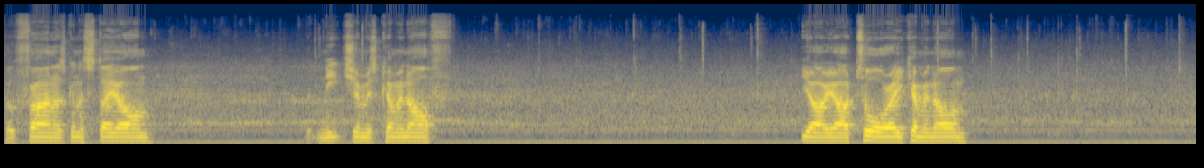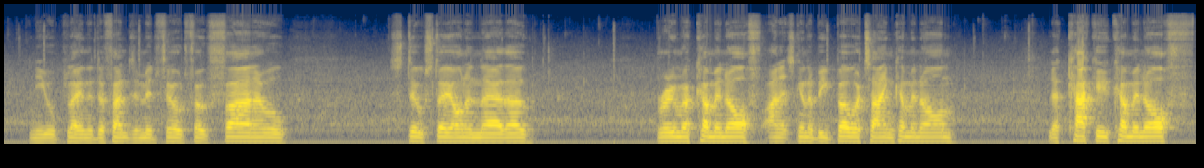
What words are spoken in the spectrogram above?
Fofana's going to stay on. But Nietzsche is coming off. Yaya Toure coming on. Neil playing the defensive midfield. Fofana will still stay on in there though. Bruma coming off and it's going to be Boateng coming on. Lukaku coming off.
